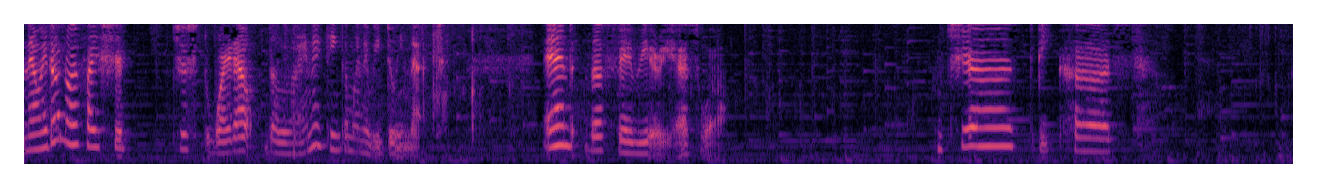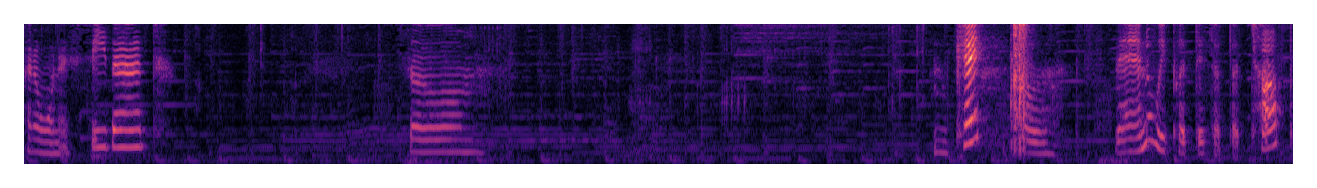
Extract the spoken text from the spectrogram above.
Now i don't know if i should just white out the line. I think i'm going to be doing that and the february as well just because I don't want to see that. So, um, okay, so then we put this at the top.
